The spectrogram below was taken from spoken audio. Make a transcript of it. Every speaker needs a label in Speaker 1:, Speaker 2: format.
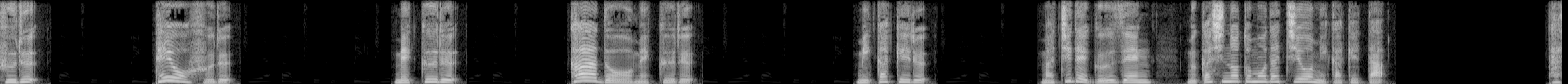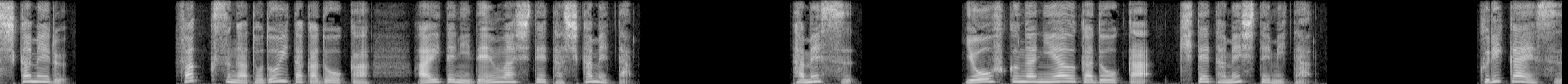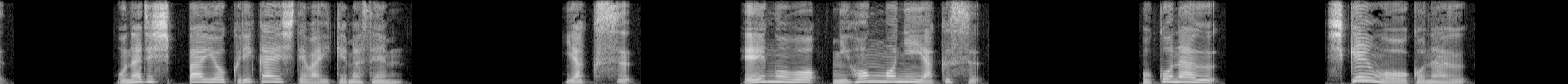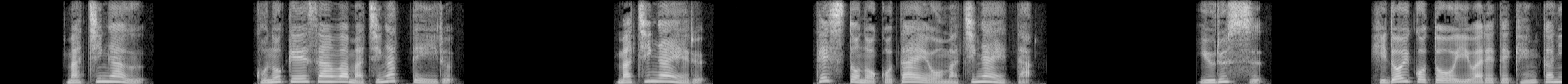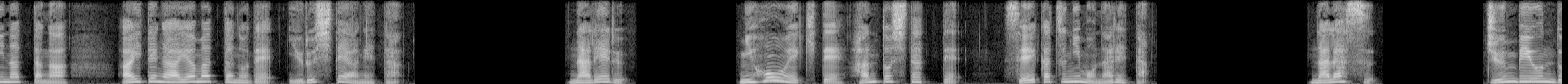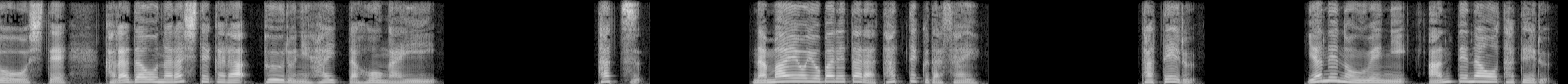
Speaker 1: 振る、手を振る。めくる、カードをめくる。見かける、街で偶然昔の友達を見かけた。確かめる、ファックスが届いたかどうか相手に電話して確かめた。試す、洋服が似合うかどうか着て試してみた。繰り返す。同じ失敗を繰り返してはいけません。訳す。英語を日本語に訳す。行う。試験を行う。間違う。この計算は間違っている。間違える。テストの答えを間違えた。許す。ひどいことを言われて喧嘩になったが、相手が謝ったので許してあげた。慣れる。日本へ来て半年経って生活にも慣れた。慣らす。準備運動をして体を慣らしてからプールに入った方がいい。立つ。名前を呼ばれたら立ってください。立てる。屋根の上にアンテナを立てる。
